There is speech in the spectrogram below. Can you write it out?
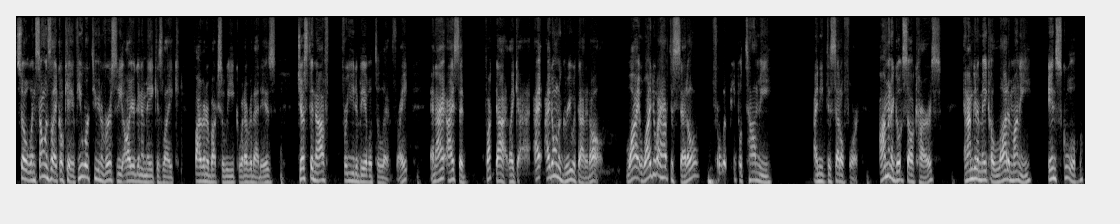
So when someone's like, okay, if you work to university, all you're going to make is like 500 bucks a week, whatever that is, just enough for you to be able to live. Right. And I, I said, fuck that. Like, I, I don't agree with that at all. Why, why do I have to settle for what people tell me I need to settle for? I'm going to go sell cars and I'm going to make a lot of money in school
